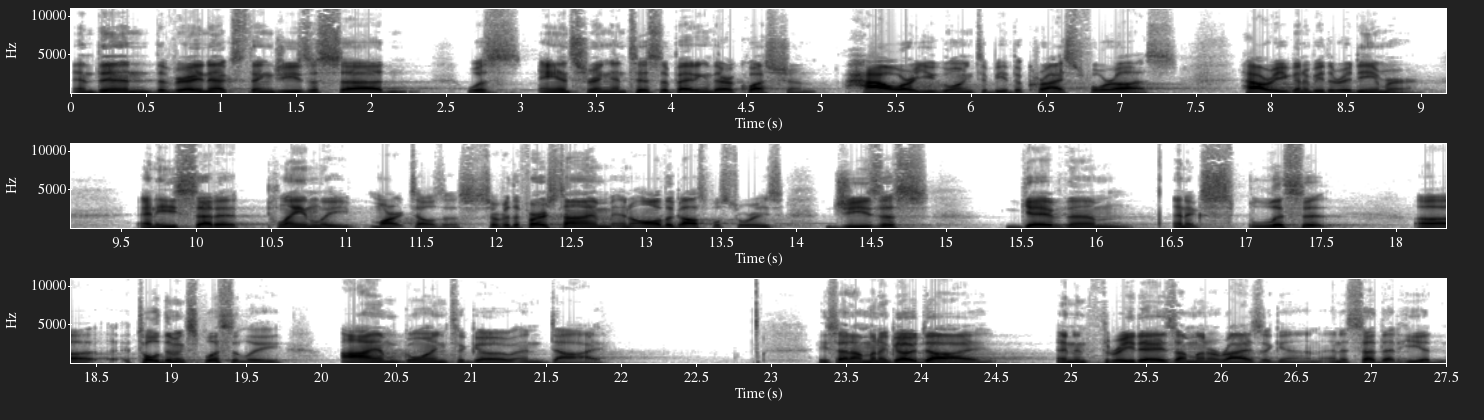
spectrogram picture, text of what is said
And then the very next thing Jesus said was answering, anticipating their question How are you going to be the Christ for us? How are you going to be the Redeemer? And he said it plainly, Mark tells us. So, for the first time in all the gospel stories, Jesus gave them an explicit, uh, told them explicitly, I am going to go and die. He said, I'm going to go die, and in three days I'm going to rise again. And it said that he had,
